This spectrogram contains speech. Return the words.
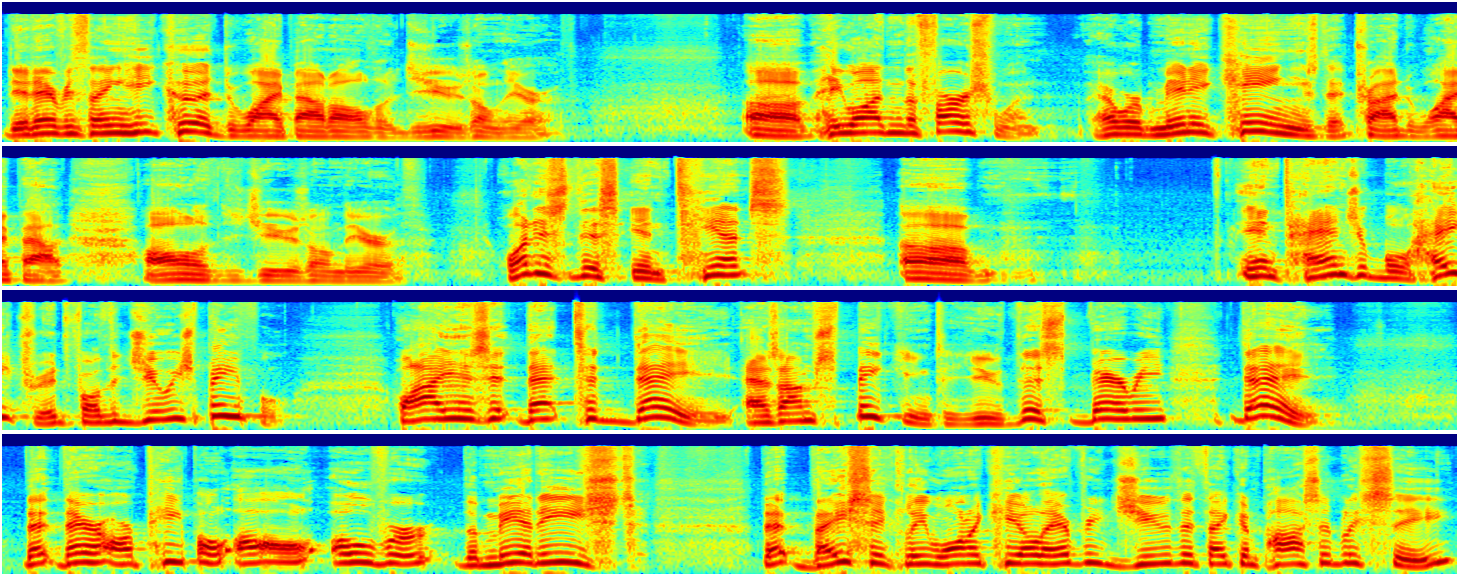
did everything he could to wipe out all the Jews on the earth. Uh, he wasn't the first one. There were many kings that tried to wipe out all of the Jews on the earth. What is this intense, uh, intangible hatred for the Jewish people? Why is it that today, as I'm speaking to you, this very day, that there are people all over the East that basically want to kill every Jew that they can possibly see,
